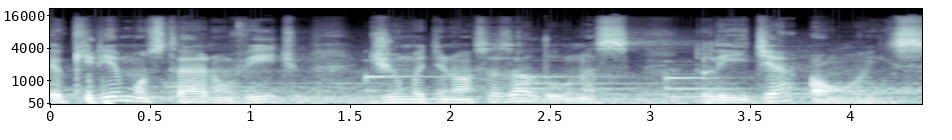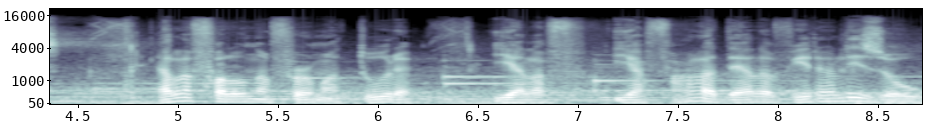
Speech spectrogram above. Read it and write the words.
Eu queria mostrar um vídeo de uma de nossas alunas, Lídia Owens. Ela falou na formatura e, ela, e a fala dela viralizou.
